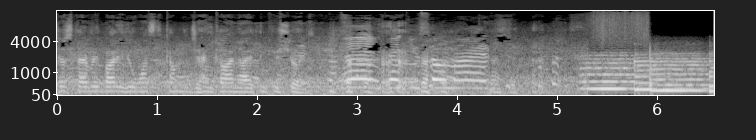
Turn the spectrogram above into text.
just everybody who wants to come to Gen Con, I think you should. Hey, thank you so much.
